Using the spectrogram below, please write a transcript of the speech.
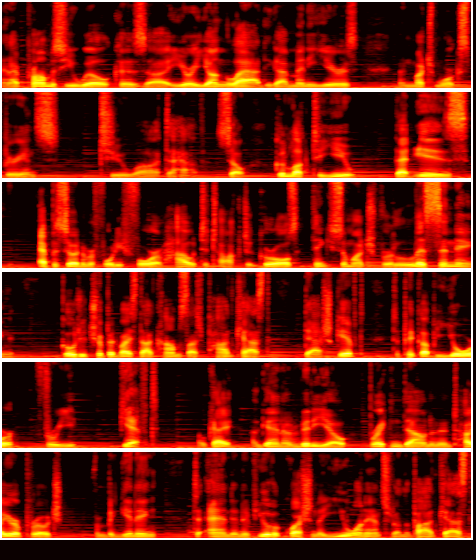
and I promise you will, because uh, you're a young lad. You got many years and much more experience to uh, to have. So good luck to you. That is episode number 44 of How to Talk to Girls. Thank you so much for listening. Go to trippadvice.com slash podcast dash gift to pick up your free gift. Okay? Again, a video breaking down an entire approach from beginning to end. And if you have a question that you want answered on the podcast,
